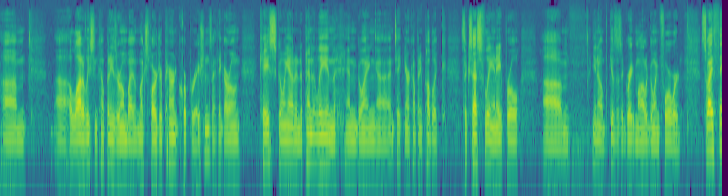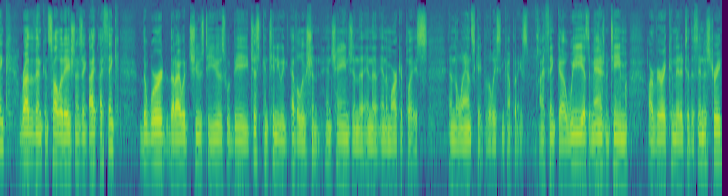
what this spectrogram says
um, uh, a lot of leasing companies are owned by much larger parent corporations. I think our own case going out independently and, and going uh, and taking our company public successfully in April, um, you know, gives us a great model going forward. So I think rather than consolidation, I think, I, I think the word that I would choose to use would be just continuing evolution and change in the, in the, in the marketplace and the landscape of the leasing companies. I think uh, we as a management team are very committed to this industry.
